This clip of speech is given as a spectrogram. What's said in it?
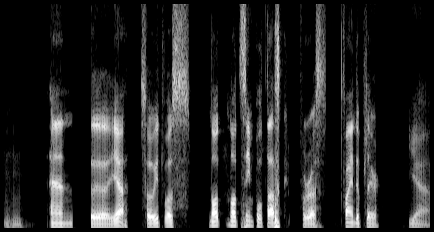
hmm and uh, yeah, so it was not not simple task for us find a player. Yeah,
